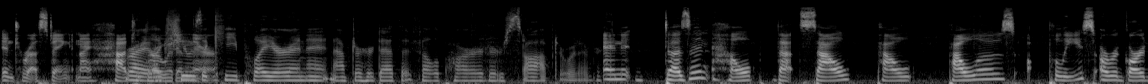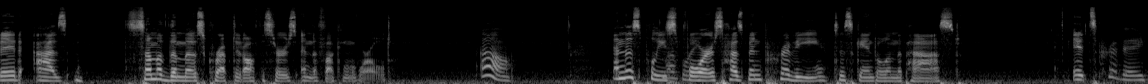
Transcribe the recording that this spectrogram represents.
interesting and I had Right, to throw like it she in was there. a key player in it, and after her death, it fell apart or stopped or whatever. And it doesn't help that Sao Paul- Paulo's police are regarded as some of the most corrupted officers in the fucking world. Oh, And this police Lovely. force has been privy to scandal in the past. It's privy.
